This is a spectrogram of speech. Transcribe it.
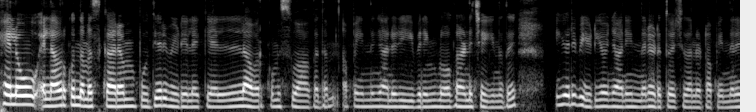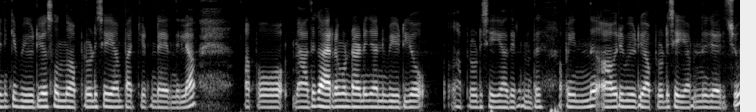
ഹലോ എല്ലാവർക്കും നമസ്കാരം. പുതിയൊരു വീഡിയോയിലേക്ക് എല്ലാവർക്കും സ്വാഗതം. അപ്പോൾ ഇന്ന് ഞാനൊരു ഈവനിങ് വ്ളോഗാണ് ചെയ്യുന്നത്. ഈ ഒരു വീഡിയോ ഞാൻ ഇന്നലെ എടുത്തു വെച്ചതാണ് കേട്ടോ. അപ്പോൾ ഇന്നലെ എനിക്ക് വീഡിയോസ് ഒന്നും അപ്ലോഡ് ചെയ്യാൻ പറ്റിയിട്ടുണ്ടായിരുന്നില്ല. അപ്പോൾ അത് കാരണം കൊണ്ടാണ് ഞാൻ വീഡിയോ അപ്ലോഡ് ചെയ്യാതിരുന്നത്. അപ്പോൾ ഇന്ന് ആ ഒരു വീഡിയോ അപ്ലോഡ് ചെയ്യാമെന്ന് വിചാരിച്ചു.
